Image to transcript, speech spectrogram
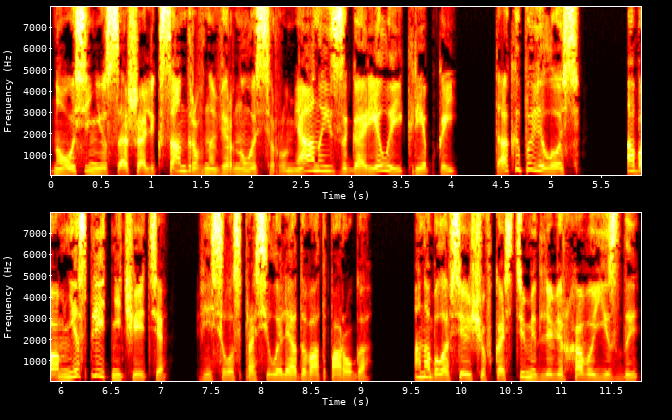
но осенью Саша Александровна вернулась румяной, загорелой и крепкой. Так и повелось. «Обо мне сплетничаете?» — весело спросила Лядова от порога. Она была все еще в костюме для верховой езды,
